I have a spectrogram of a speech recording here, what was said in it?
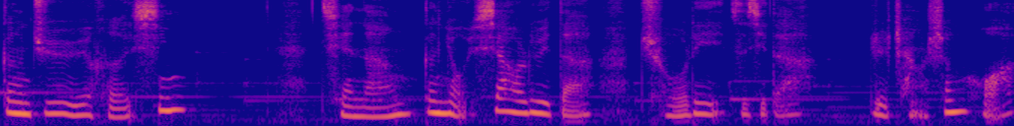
更居于核心，且能更有效率的处理自己的日常生活。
